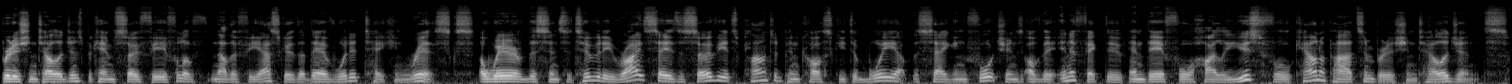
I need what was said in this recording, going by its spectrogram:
British intelligence became so fearful of another fiasco that they avoided taking risks. Aware of this sensitivity, Wright says the Soviets planted Penkovsky to buoy up the sagging fortunes of their ineffective and therefore highly useful counterparts in British intelligence.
